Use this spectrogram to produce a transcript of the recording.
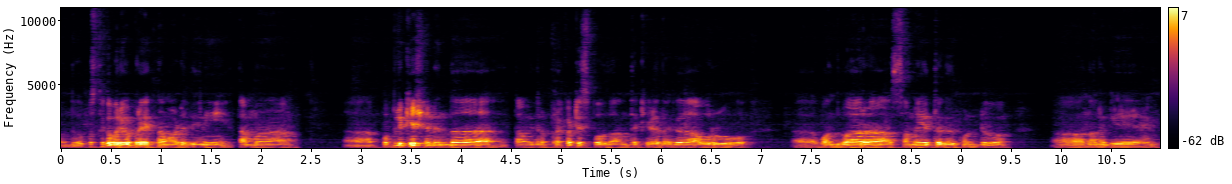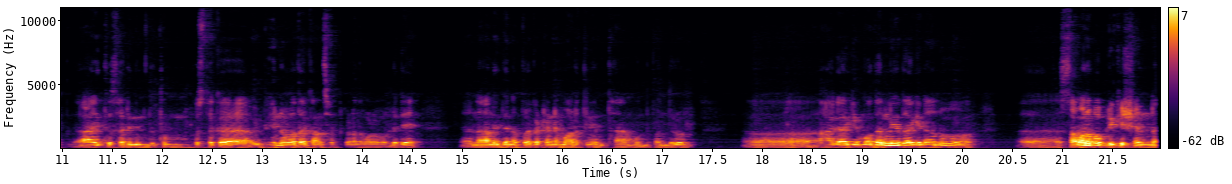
ಒಂದು ಪುಸ್ತಕ ಬರೆಯೋ ಪ್ರಯತ್ನ ಮಾಡಿದ್ದೀನಿ. ತಮ್ಮ ಪಬ್ಲಿಕೇಶನಿಂದ ತಾವು ಇದನ್ನು ಪ್ರಕಟಿಸ್ಬೋದಾ? ಅಂತ ಕೇಳಿದಾಗ ಅವರು ಒಂದು ವಾರ ಸಮಯ ತೆಗೆದುಕೊಂಡು ನನಗೆ ಆಯಿತು ಸರ್ ನಿಮ್ಮದು ತುಂಬ ಪುಸ್ತಕ ವಿಭಿನ್ನವಾದ ಕಾನ್ಸೆಪ್ಟ್ಗಳನ್ನು ಒಳಗೊಂಡಿದೆ. ನಾನು ಇದನ್ನು ಪ್ರಕಟಣೆ ಮಾಡ್ತೀನಿ ಅಂತ ಮುಂದೆ ಬಂದರು. ಹಾಗಾಗಿ ಮೊದಲನೇದಾಗಿ ನಾನು ಸಮನ ಪಬ್ಲಿಕೇಶನ್ನ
